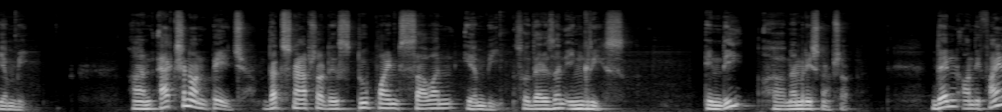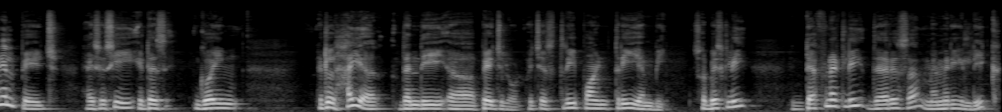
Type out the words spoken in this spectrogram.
mb and action on page that snapshot is 2.7 MB so there is an increase in the uh, memory snapshot. Then on the final page as you see it is going little higher than the uh, page load which is 3.3 MB so basically definitely there is a memory leak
